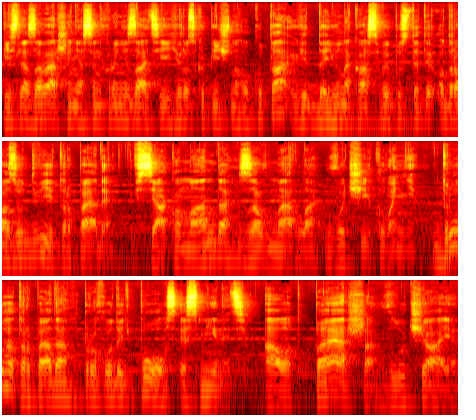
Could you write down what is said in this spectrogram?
Після завершення синхронізації гіроскопічного кута віддаю наказ випустити одразу дві торпеди. Вся команда завмерла в очікуванні. Друга торпеда проходить повз есмінець, а от перша влучає.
